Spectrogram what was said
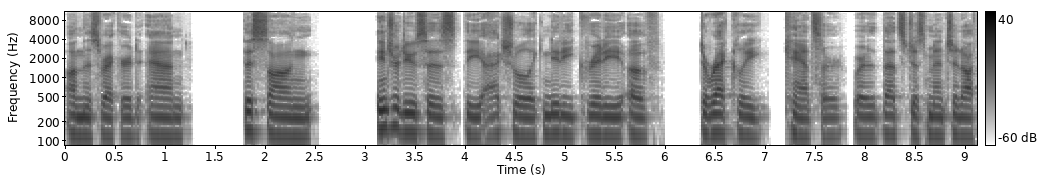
on this record. And this song introduces the actual like nitty gritty of directly cancer, where that's just mentioned off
